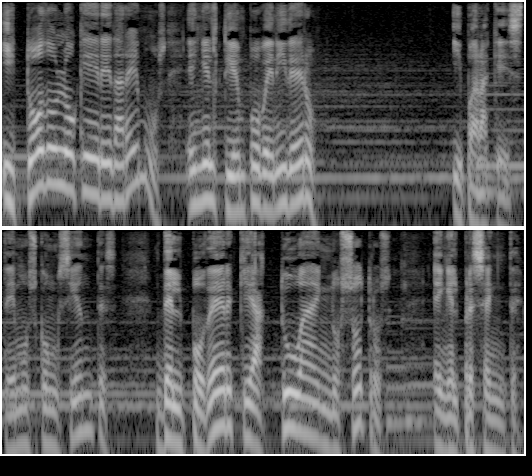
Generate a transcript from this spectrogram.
y todo lo que heredaremos en el tiempo venidero. Y para que estemos conscientes del poder que actúa en nosotros en el presente.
